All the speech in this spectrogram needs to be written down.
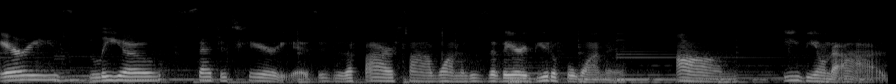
Aries, Leo, Sagittarius. This is a fire sign woman. This is a very beautiful woman. Um, easy on the eyes.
